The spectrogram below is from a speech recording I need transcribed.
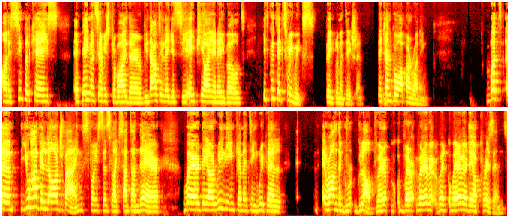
on a simple case, a payment service provider without a legacy API enabled. It could take three weeks the implementation. They can go up and running but um, you have a large banks, for instance, like Santander, where they are really implementing Ripple around the globe, where, where, wherever when, wherever they are present.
